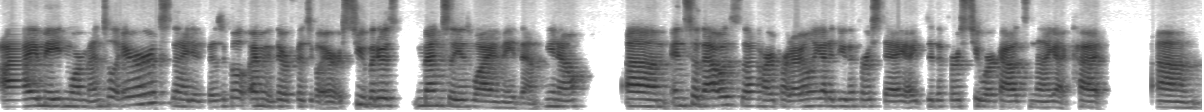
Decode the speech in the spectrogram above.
I made more mental errors than I did physical. I mean, there were physical errors too, but it was mentally is why I made them, you know? Um, and so that was the hard part. I only got to do the first day. I did the first two workouts and then I got cut. Um,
